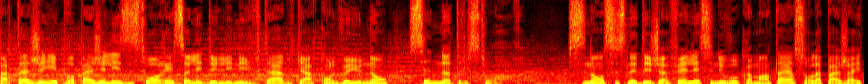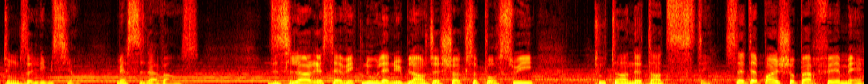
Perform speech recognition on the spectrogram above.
Partagez et propagez les histoires insolites de l'inévitable, car qu'on le veuille ou non, c'est notre histoire. Sinon, si ce n'est déjà fait, laissez-nous vos commentaires sur la page iTunes de l'émission. Merci d'avance. D'ici là, restez avec nous, la nuit blanche de choc se poursuit, tout en authenticité. Ce n'était pas un show parfait, mais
